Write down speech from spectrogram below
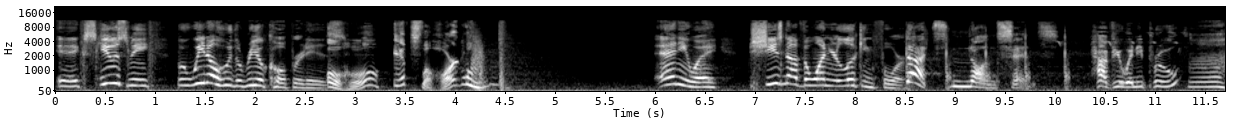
Excuse me, but we know who the real culprit is. Uh huh. It's the Heartless. Anyway, she's not the one you're looking for. That's nonsense. Have you any proof? Uh,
